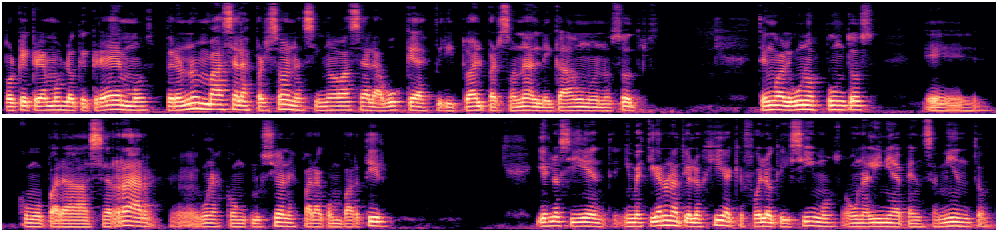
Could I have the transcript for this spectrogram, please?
por qué creemos lo que creemos, pero no en base a las personas, sino en base a la búsqueda espiritual personal de cada uno de nosotros. Tengo algunos puntos eh, como para cerrar, eh, algunas conclusiones para compartir. Y es lo siguiente, investigar una teología, que fue lo que hicimos, o una línea de pensamiento,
